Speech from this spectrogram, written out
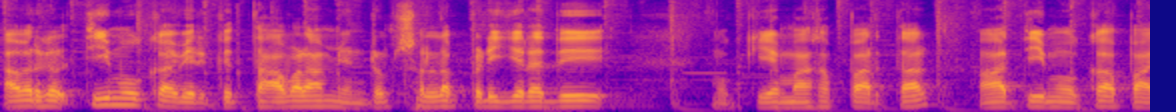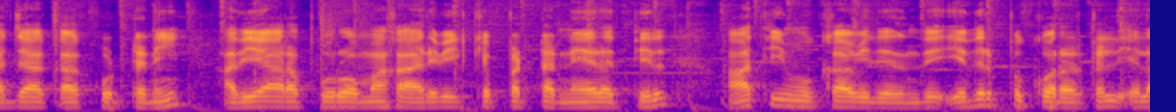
அவர்கள் திமுகவிற்கு தாவலாம் என்றும் சொல்லப்படுகிறது. முக்கியமாக பார்த்தால் அதிமுக பாஜக கூட்டணி அதிகாரப்பூர்வமாக அறிவிக்கப்பட்ட நேரத்தில் அதிமுகவிலிருந்து எதிர்ப்பு குரல்கள் எழ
